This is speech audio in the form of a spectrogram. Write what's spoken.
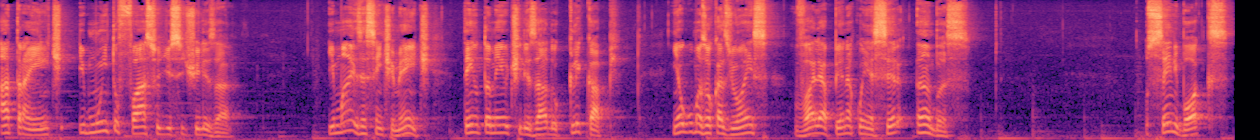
atraente e muito fácil de se utilizar. E mais recentemente, tenho também utilizado o ClickUp. Em algumas ocasiões, vale a pena conhecer ambas. O Sandbox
